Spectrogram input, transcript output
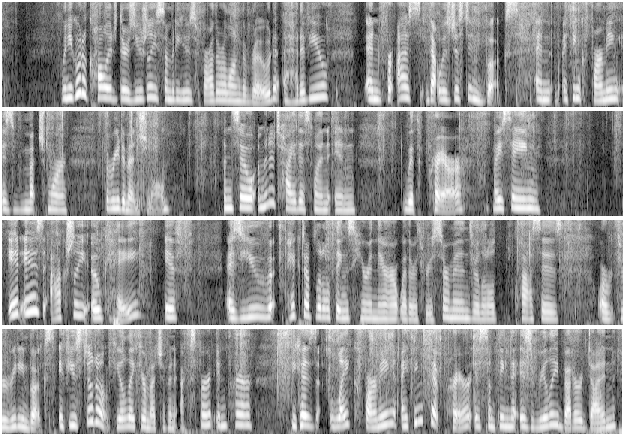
when you go to college there's usually somebody who's farther along the road ahead of you. And for us that was just in books. And I think farming is much more three-dimensional. And so I'm going to tie this one in with prayer by saying it is actually okay if, as you've picked up little things here and there, whether through sermons or little classes or through reading books, if you still don't feel like you're much of an expert in prayer, because like farming, I think that prayer is something that is really better done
